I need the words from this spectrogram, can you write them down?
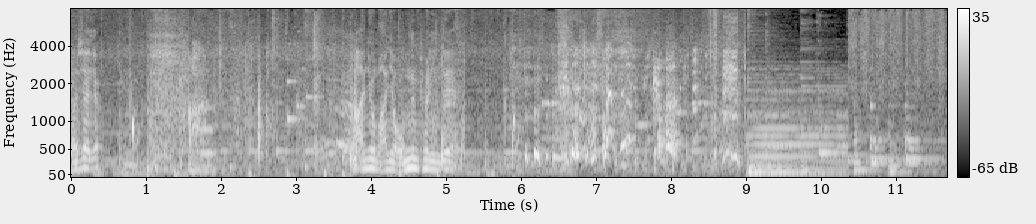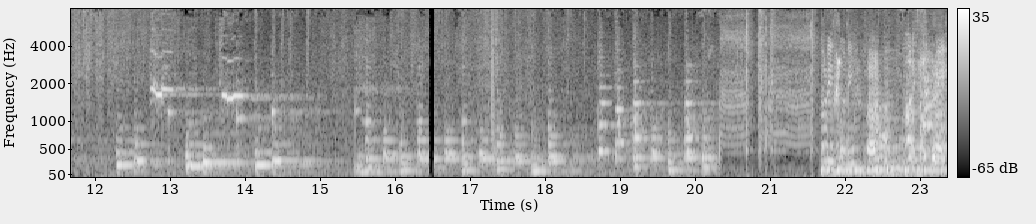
잠시만요. 아, 아니요 많이 없는 편인데 소리 소리. 소리 소리.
